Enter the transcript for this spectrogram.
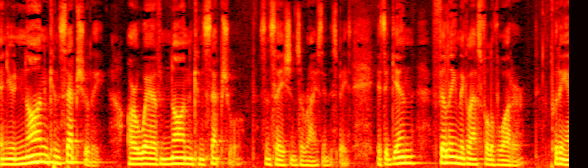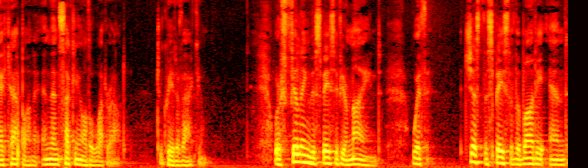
And you non conceptually are aware of non conceptual sensations arising in the space. It's again filling the glass full of water, putting a cap on it, and then sucking all the water out to create a vacuum. We're filling the space of your mind with just the space of the body and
